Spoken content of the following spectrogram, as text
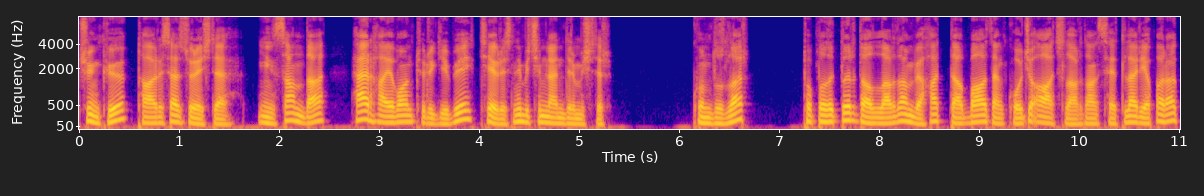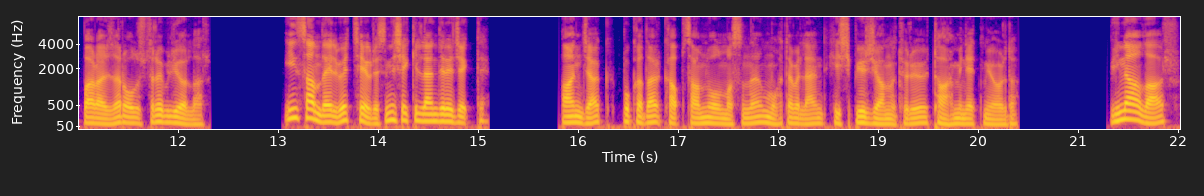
Çünkü tarihsel süreçte insan da her hayvan türü gibi çevresini biçimlendirmiştir. Kunduzlar topladıkları dallardan ve hatta bazen koca ağaçlardan setler yaparak barajlar oluşturabiliyorlar. İnsan da elbet çevresini şekillendirecekti. Ancak bu kadar kapsamlı olmasını muhtemelen hiçbir canlı türü tahmin etmiyordu. Binalar,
